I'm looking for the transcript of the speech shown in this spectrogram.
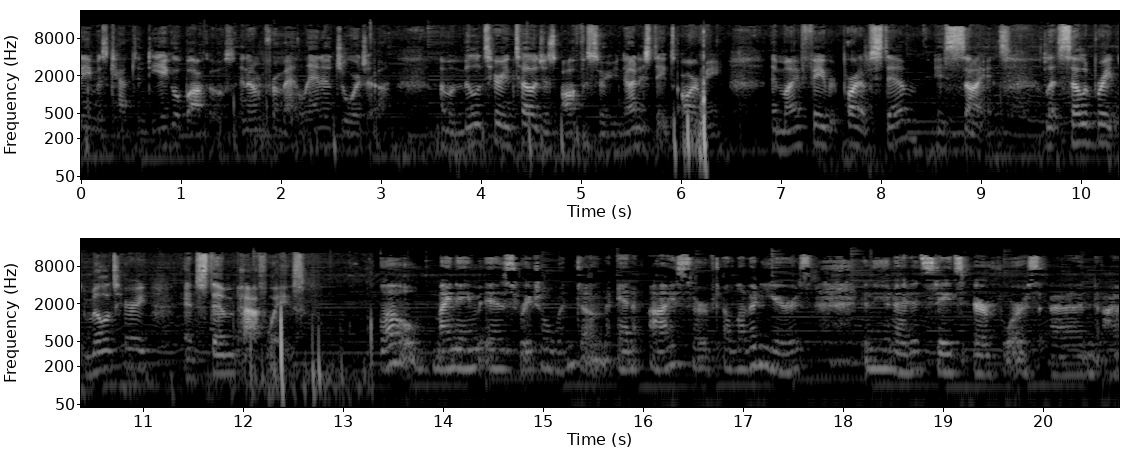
name is Captain Diego Bacos, and I'm from Atlanta, Georgia. I'm a military intelligence officer, United States Army, and my favorite part of STEM is science. Let's celebrate military and STEM pathways. Hello, my name is Rachel Wyndham, and I served 11 years in the United States Air Force, and I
